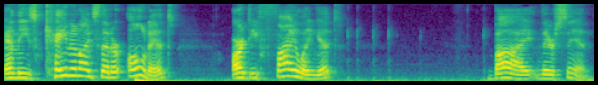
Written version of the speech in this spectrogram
And these Canaanites that are on it are defiling it by their sin.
